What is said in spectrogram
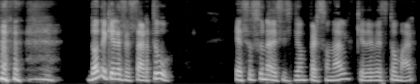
¿dónde quieres estar tú? Esa es una decisión personal que debes tomar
